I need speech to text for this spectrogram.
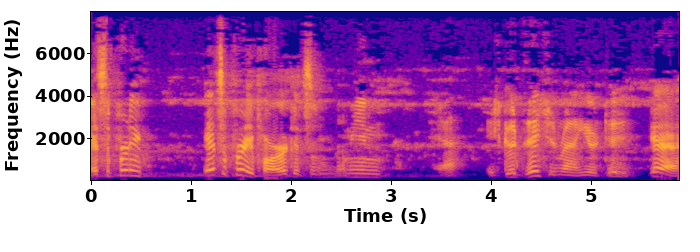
it's a pretty, it's a pretty park. It's, a, I mean, Yeah, it's good fishing around here too. yeah.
